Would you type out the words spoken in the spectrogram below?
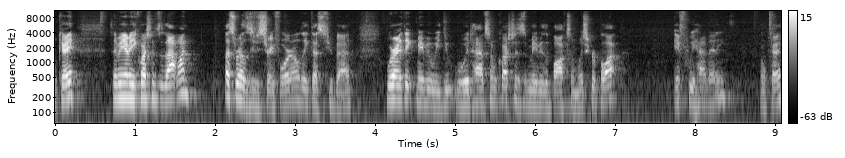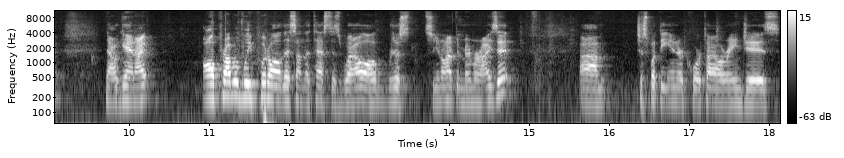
Okay? Does anybody have any questions with that one? That's relatively straightforward. I don't think that's too bad. Where I think maybe we do, would have some questions is maybe the box and whisker plot, if we had any. Okay. Now again, I I'll probably put all this on the test as well. I'll just so you don't have to memorize it. Um, just what the interquartile range is,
